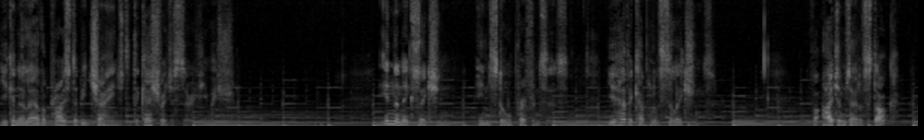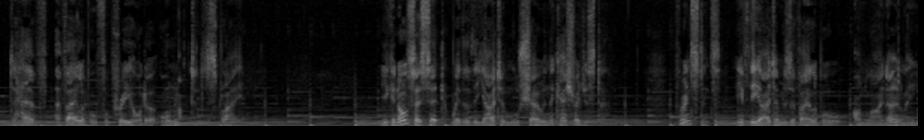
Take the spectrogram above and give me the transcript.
you can allow the price to be changed at the cash register if you wish. In the next section, In Store Preferences, you have a couple of selections. For items out of stock, to have available for pre-order or not to display. You can also set whether the item will show in the cash register. For instance, if the item is available online only,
